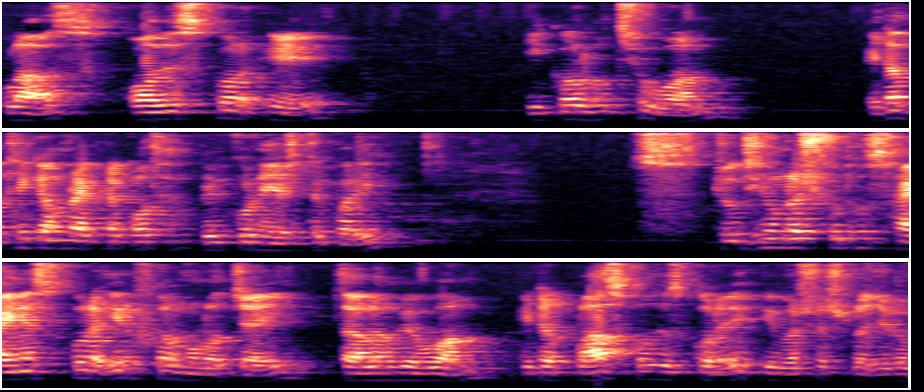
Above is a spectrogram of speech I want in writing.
plus cos square A equal হচ্ছে ওয়ান এটা থেকে আমরা একটা কথা বের করে নিয়ে আসতে পারি। যদি আমরা শুধু সাইন স্কোয়ার এর ফর্মুলা চাই, তাহলে হবে ওয়ান এটা প্লাস কজ স্কোয়ারে এবার শেষ হয়ে যাবে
